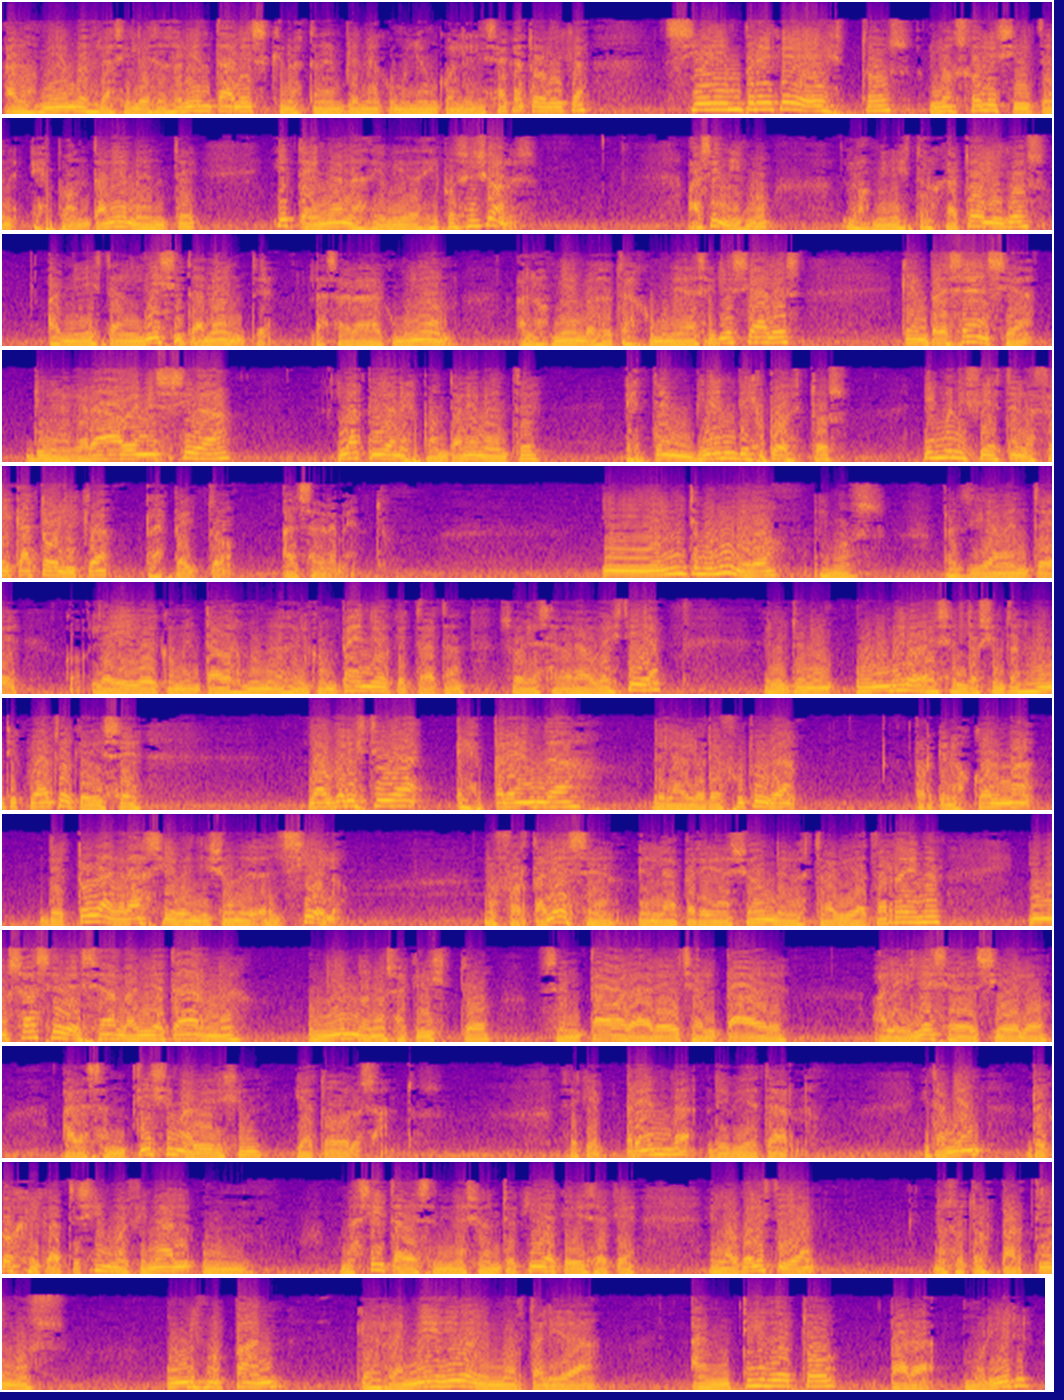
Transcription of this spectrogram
a los miembros de las iglesias orientales que no están en plena comunión con la Iglesia Católica, siempre que éstos lo soliciten espontáneamente y tengan las debidas disposiciones. Asimismo, los ministros católicos administran lícitamente la Sagrada Comunión a los miembros de otras comunidades eclesiales que en presencia de una grave necesidad la pidan espontáneamente, estén bien dispuestos y manifiesten la fe católica respecto al sacramento. Y el último número, hemos prácticamente leído y comentado los números del compendio que tratan sobre la Sagrada Eucaristía. El último número es el 294 que dice, la Eucaristía es prenda de la gloria futura porque nos colma de toda gracia y bendición del cielo, nos fortalece en la peregrinación de nuestra vida terrena y nos hace desear la vida eterna uniéndonos a Cristo sentado a la derecha del Padre, a la Iglesia del cielo, a la Santísima Virgen y a todos los santos. O sea que prenda de vida eterna. Y también recoge el catecismo al final un, una cita de San Ignacio de Antioquía que dice que en la Eucaristía nosotros partimos un mismo pan que es remedio de inmortalidad, antídoto para morir,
